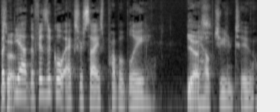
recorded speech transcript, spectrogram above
But So- yeah, the physical exercise probably yes, helped you to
